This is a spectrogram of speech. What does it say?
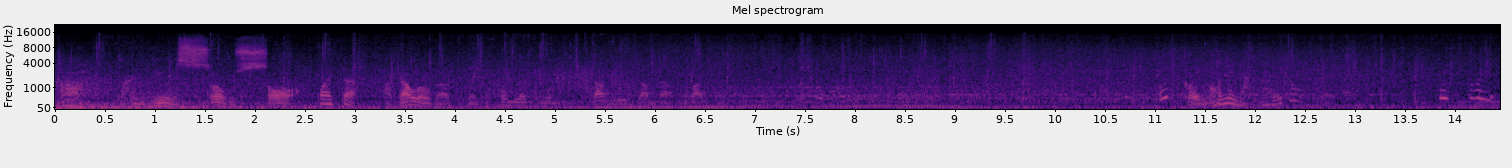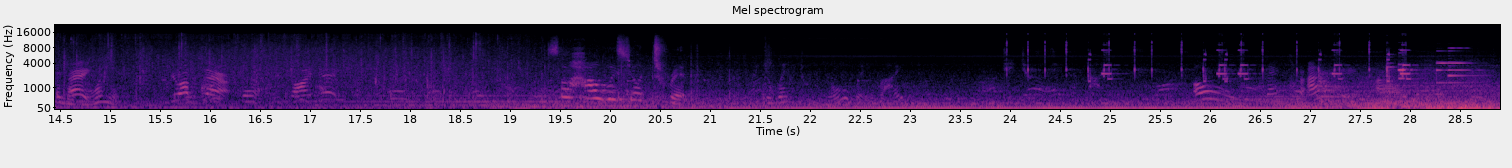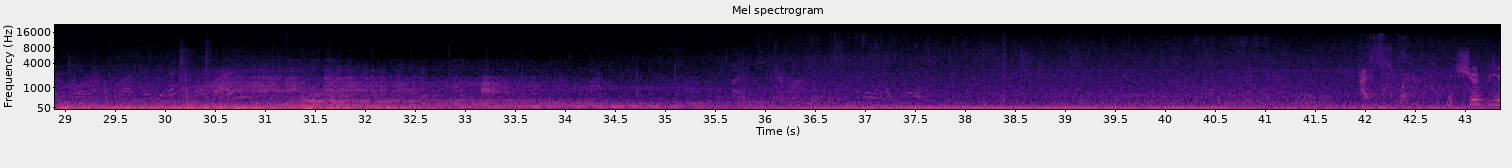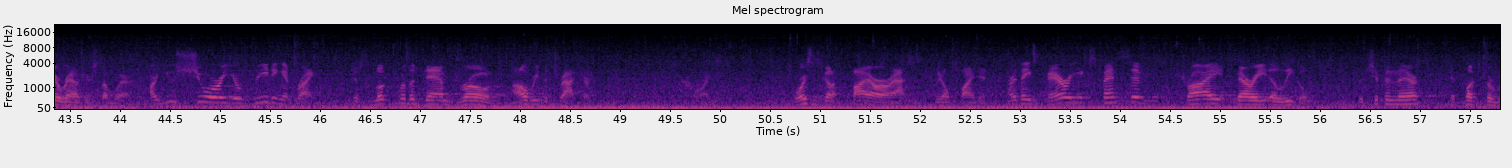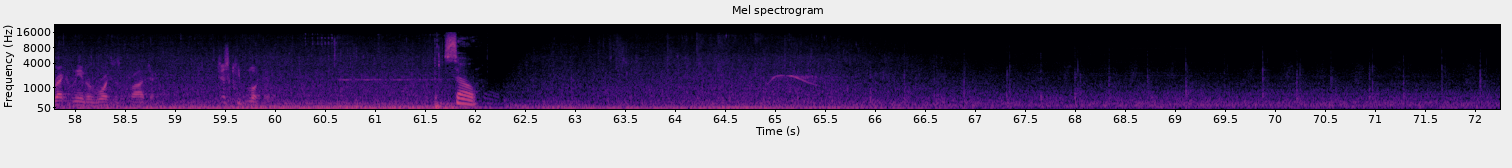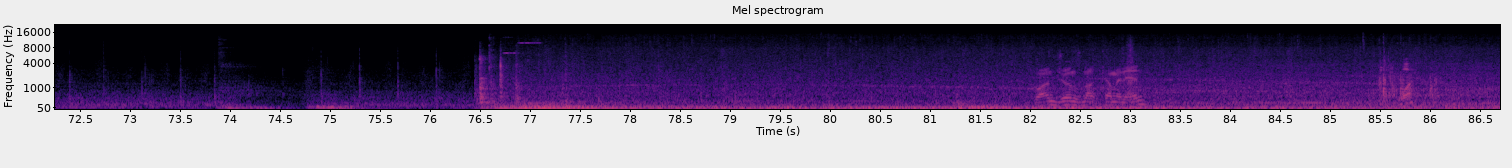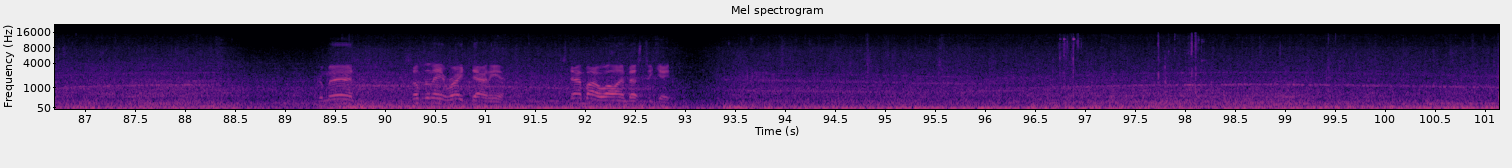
Ah, my so sore. Like that. I woman suddenly jumped up right going on in that middle? The Hey! You up there? Find it? So how was your trip? You went to Norway, right? Oh, thanks for asking. Um, Laura, but maybe next time, right? I swear, it should be around here somewhere. Are you sure you're reading it right? Just look for the damn drone. I'll read the tracker. Christ. Royce is gonna fire our asses if we don't find it. Are they very expensive? Try very illegal. The chip in there, it plugs directly into Royce's project. Just keep looking. So, Jun's not coming in? What? Command, something ain't right down here. Stand by while I investigate.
